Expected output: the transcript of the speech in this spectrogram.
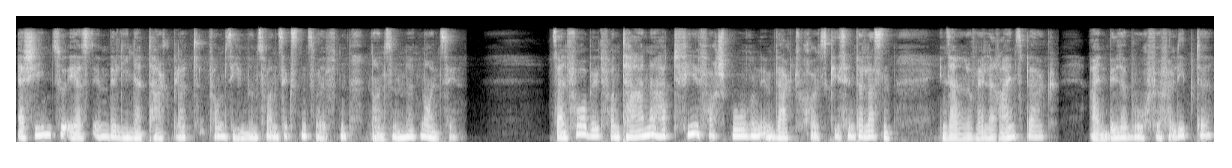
erschien zuerst im Berliner Tagblatt vom 27.12.1919. Sein Vorbild Fontane hat vielfach Spuren im Werk Tucholskys hinterlassen. In seiner Novelle Rheinsberg, ein Bilderbuch für Verliebte,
